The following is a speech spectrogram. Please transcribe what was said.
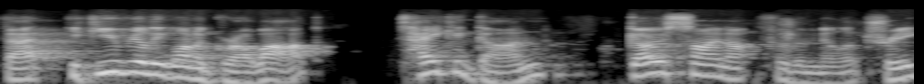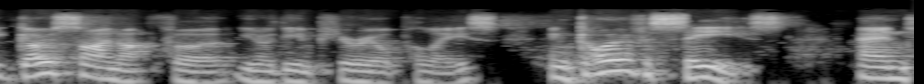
that if you really want to grow up, take a gun, go sign up for the military, go sign up for you know the imperial police, and go overseas. And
